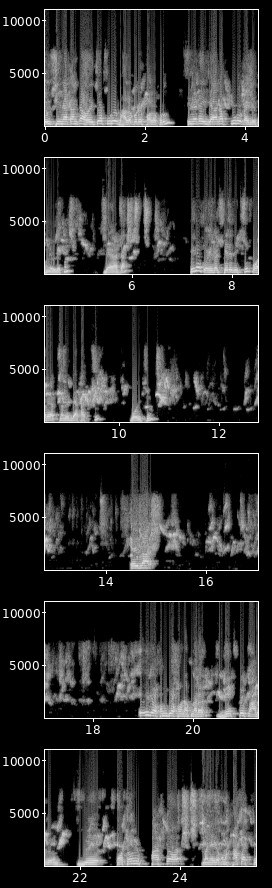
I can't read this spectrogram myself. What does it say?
এই সিনা টানটা হয়েছে, পুরো ভালো করে ফলো করুন। সিনাটা এই জায়গাটা পুরোটাই দেখুন, এই দেখুন, জায়গাটা। ঠিক আছে? এবার ছেড়ে দিচ্ছি, পরে আপনাদের দেখাচ্ছি, বলছি। এইবার এই রকম যখন আপনারা দেখতে পারবেন যে প্রথম ফার্স্ট মানে এরকম হাঁপাচ্ছে,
